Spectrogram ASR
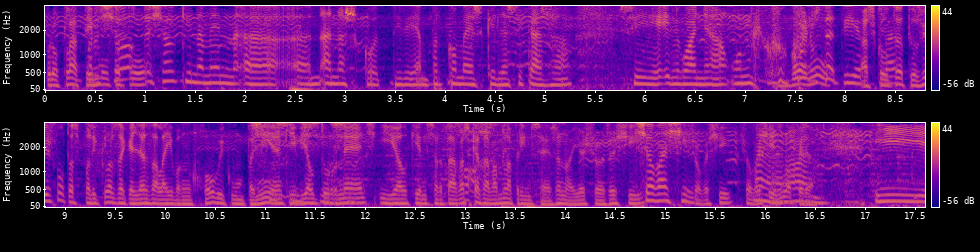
Però clar, té Per molta això, por... això quinament eh, ha nascut, diríem, per com és que ella s'hi casa si ell guanya un concurs Bueno, de tir. escolta, clar. tu has vist moltes pel·lícules d'aquelles de l'Ivanhoe i companyia, Sí, que hi havia el sí, sí, torneig i el que encertava es casava amb la princesa, no? I això és així. Això va així. Això va així, això va Bueno, així, l'òpera. bueno. I,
